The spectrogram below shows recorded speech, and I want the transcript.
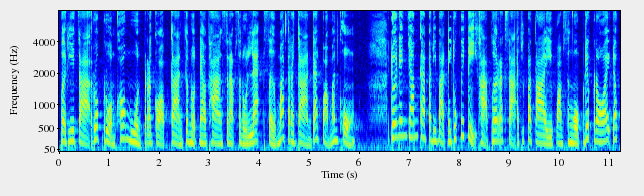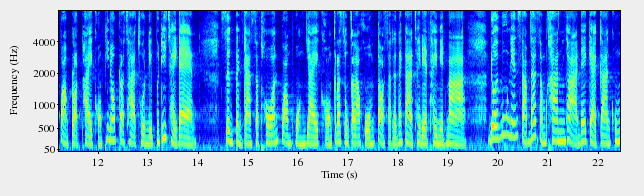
เพื่อที่จะรวบรวมข้อมูลประกอบการกำหนดแนวทางสนับสนุนและเสริมมาตรการด้านความมั่นคง โดยเน้นย้ำการปฏิบัติในทุกมิติค่ะ เพื่อรักษาอธิปไตย ความสงบเรียบร้อย และความปลอดภัยของพี่น้องประชาชนในพื้นที่ชายแดน ซึ่งเป็นการสะท้อนความห่วงใยของกระทรวงกลาโหมต่อสถานการณ์ชายแดนไทยเมียนมา โดยมุ่งเน้น 3 ด้านสำคัญค่ะ ได้แก่การคุ้ม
